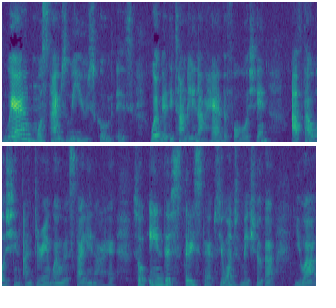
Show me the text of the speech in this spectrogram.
where most times we use comb is when we're detangling our hair before washing after washing and during when we're styling our hair. So in these three steps you want to make sure that you are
